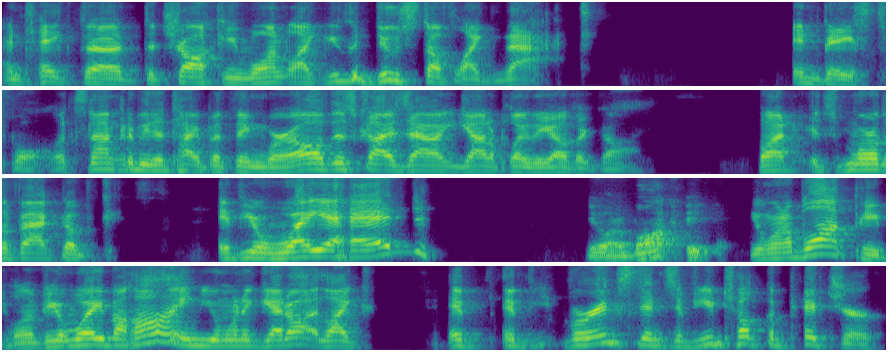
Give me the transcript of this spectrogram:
and take the the chalky one. Like you could do stuff like that in baseball. It's not going to be the type of thing where oh, this guy's out, you got to play the other guy. But it's more the fact of if you're way ahead, you want to block people. You want to block people. If you're way behind, you want to get on. Like if, if for instance, if you took a pitcher,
